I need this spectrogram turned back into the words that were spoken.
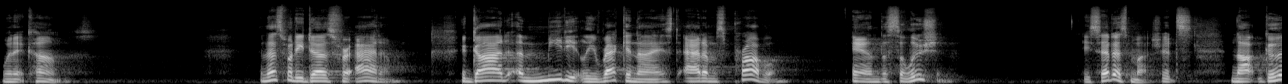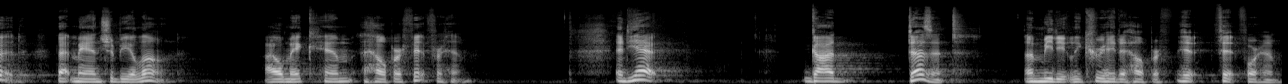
when it comes. And that's what He does for Adam. God immediately recognized Adam's problem and the solution. He said as much. It's not good that man should be alone. I will make him a helper fit for him. And yet, God doesn't immediately create a helper fit for him.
